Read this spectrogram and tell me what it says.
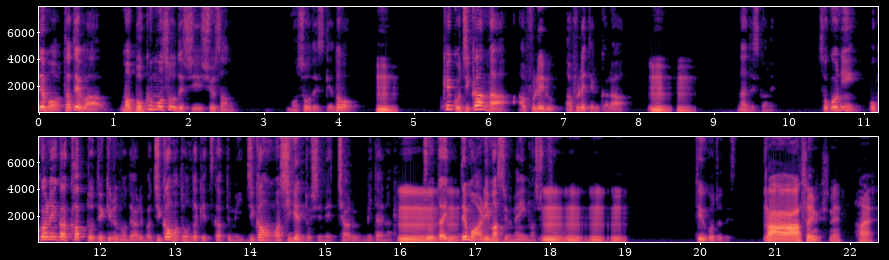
でも、例えば、まあ僕もそうですし、周さんもそうですけど、うん。結構時間が溢れる、溢れてるから、うんうん。なんですかね。そこにお金がカットできるのであれば、時間はどんだけ使ってもいい。時間は資源としてめっちゃある、みたいなうん。状態でもありますよね、今、周さんは。うんうんうんうん。っていうことです。ああ、そういう意味ですね。はい。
